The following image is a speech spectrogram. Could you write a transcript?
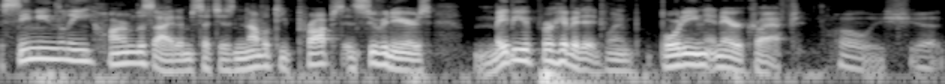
seemingly harmless items such as novelty props and souvenirs may be prohibited when boarding an aircraft. Holy shit.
